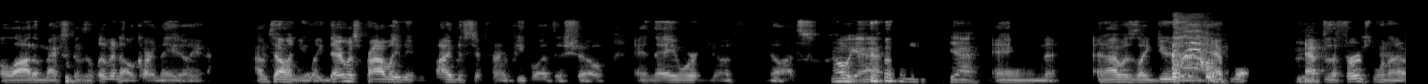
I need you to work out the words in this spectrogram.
a lot of Mexicans that live in Elkhart, and they like, I'm telling you, like there was probably maybe five to six hundred people at this show, and they were just nuts. Oh yeah, yeah. And and I was like, dude, after, after the first one I,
